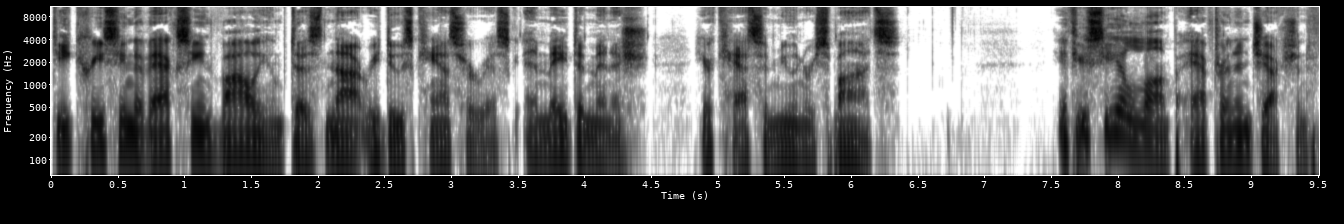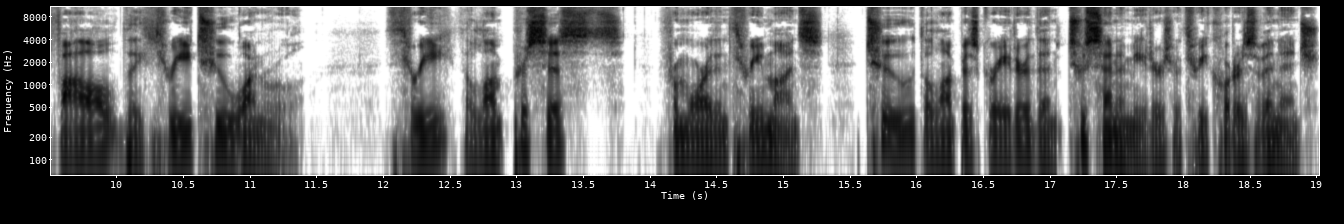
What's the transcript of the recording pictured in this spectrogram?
Decreasing the vaccine volume does not reduce cancer risk and may diminish your cat's immune response. If you see a lump after an injection, follow the 3 2 1 rule. 3. The lump persists for more than three months. 2. The lump is greater than 2 centimeters or 3 quarters of an inch.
